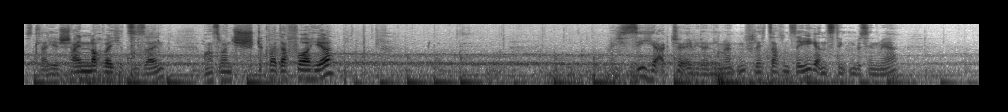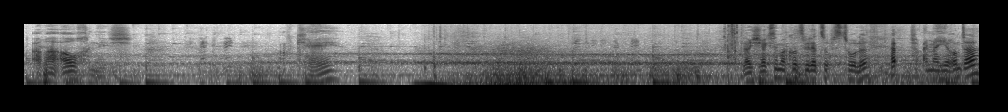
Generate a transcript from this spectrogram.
Ist klar, hier scheinen noch welche zu sein. Machen wir uns mal ein Stück weiter vor hier. Sehe hier aktuell wieder niemanden. Vielleicht sagt uns der Jägerinstinkt ein bisschen mehr. Aber auch nicht. Okay. Ich glaube, ich wechsle mal kurz wieder zur Pistole. Hopp, einmal hier runter.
